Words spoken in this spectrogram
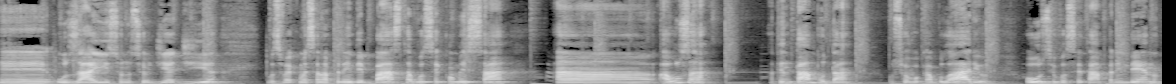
é, usar isso no seu dia a dia. Você vai começando a aprender. Basta você começar a, a usar, a tentar mudar o seu vocabulário. Ou se você está aprendendo,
